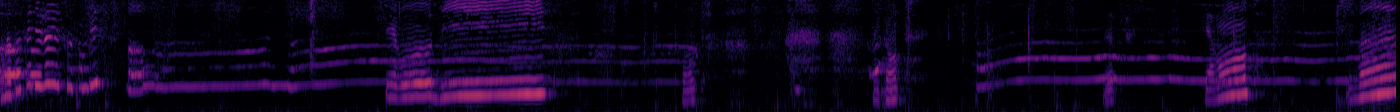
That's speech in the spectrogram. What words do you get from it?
On n'a pas fait déjà les 70 0, 10, 30, 50, hop, 40, 20.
